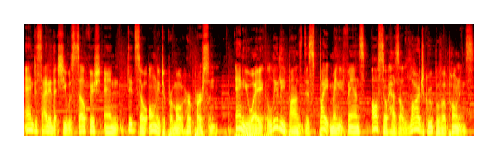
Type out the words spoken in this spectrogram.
and decided that she was selfish and did so only to promote her person. Anyway, Lily Pons, despite many fans, also has a large group of opponents.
